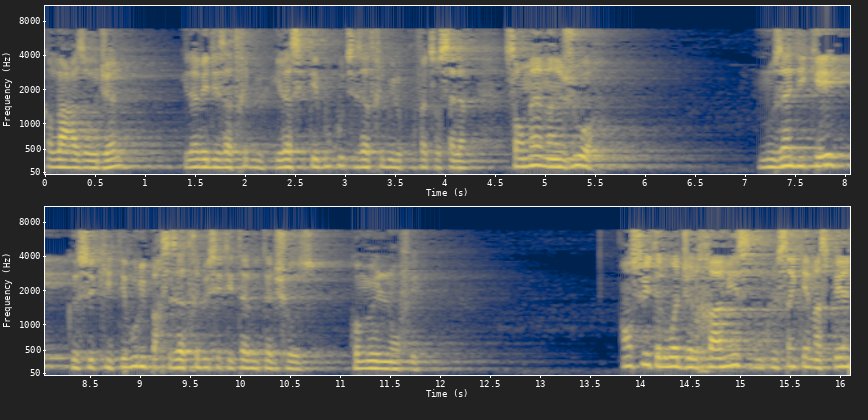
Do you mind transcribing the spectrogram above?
qu'Allah il avait des attributs. Il a cité beaucoup de ses attributs, le prophète sallam, sans même un jour nous indiquer que ce qui était voulu par ses attributs c'était telle ou telle chose, comme eux ils l'ont fait. Ensuite, al-wajj al-khamis, donc le cinquième aspect, an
